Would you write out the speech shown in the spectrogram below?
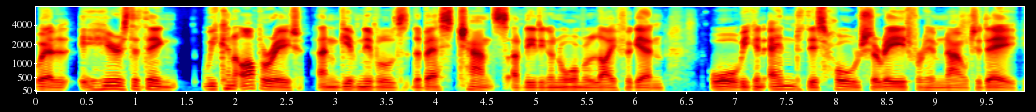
Well, here's the thing. We can operate and give Nibbles the best chance at leading a normal life again, or we can end this whole charade for him now today.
